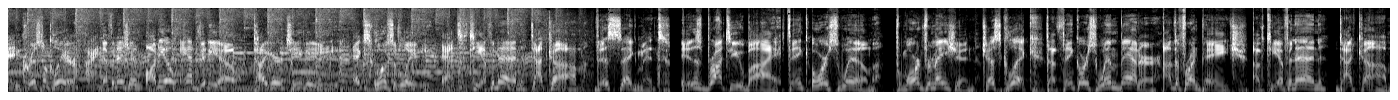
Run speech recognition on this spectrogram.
in crystal clear, high definition audio and video. Tiger TV, exclusively at TFNN.com. This segment is brought to you by Think or Swim. For more information, just click the Think or Swim banner on the front page of TFNN.com.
